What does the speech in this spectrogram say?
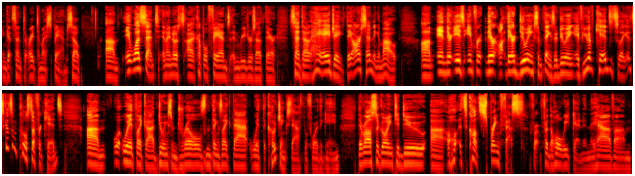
and gets sent right to my spam. So um, it was sent, and I know a couple fans and readers out there sent out, "Hey AJ, they are sending them out." Um, and there is info. They're they're doing some things. They're doing. If you have kids, it's like it's got some cool stuff for kids. Um, with like uh, doing some drills and things like that with the coaching staff before the game. They're also going to do uh, a whole. It's called Spring Fest for for the whole weekend, and they have um,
